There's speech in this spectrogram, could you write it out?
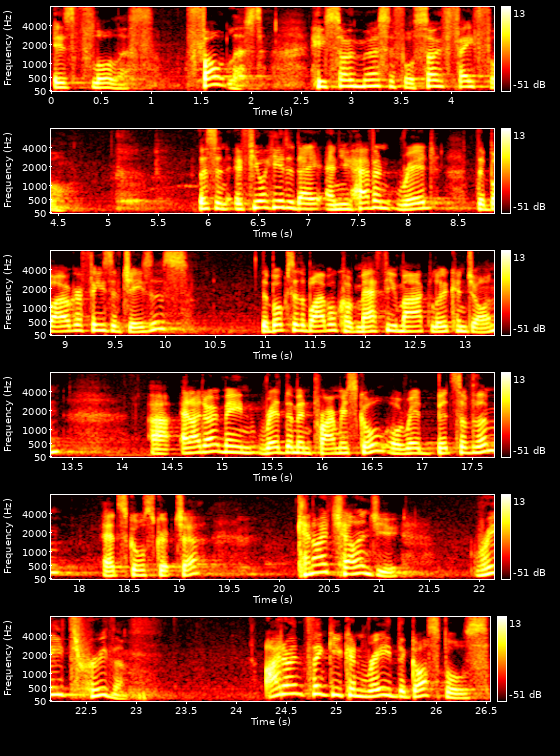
is flawless, faultless. He's so merciful, so faithful. Listen, if you're here today and you haven't read the biographies of Jesus, the books of the Bible called Matthew, Mark, Luke, and John, uh, and I don't mean read them in primary school or read bits of them at school scripture, can I challenge you? Read through them. I don't think you can read the Gospels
